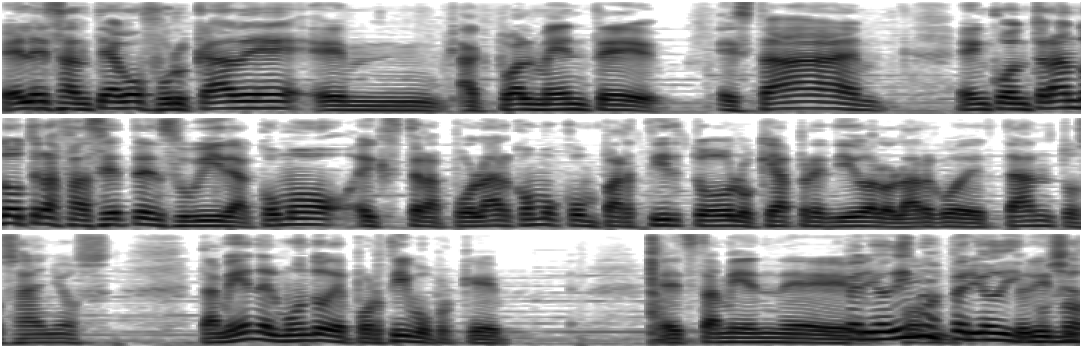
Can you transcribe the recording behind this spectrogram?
Él es Santiago Furcade, em, actualmente está encontrando otra faceta en su vida, cómo extrapolar, cómo compartir todo lo que ha aprendido a lo largo de tantos años. También en el mundo deportivo, porque es también... Eh, periodismo es periodismo,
